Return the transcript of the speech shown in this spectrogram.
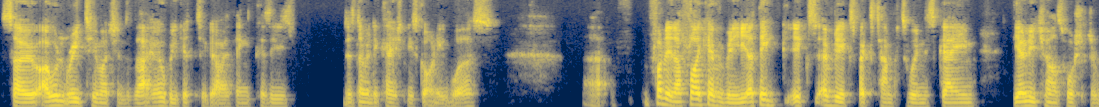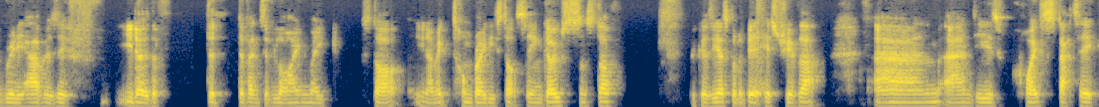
So I wouldn't read too much into that. He'll be good to go, I think, because he's there's no indication he's got any worse. Uh, funny enough, like everybody, I think everybody expects Tampa to win this game. The only chance Washington really have is if you know the the defensive line make start you know make Tom Brady start seeing ghosts and stuff. because he has got a bit of history of that, um, and he is quite static.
